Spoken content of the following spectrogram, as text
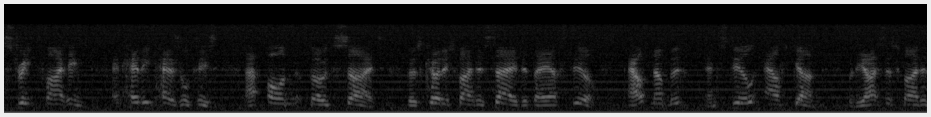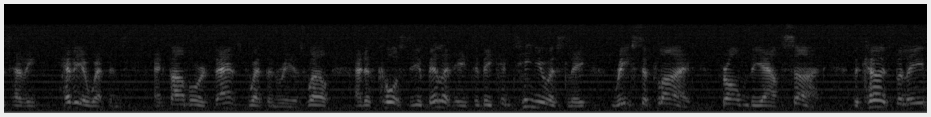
street fighting and heavy casualties uh, on both sides. Those Kurdish fighters say that they are still outnumbered and still outgunned, with the ISIS fighters having heavier weapons and far more advanced weaponry as well, and of course the ability to be continuously resupplied from the outside. The Kurds believe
